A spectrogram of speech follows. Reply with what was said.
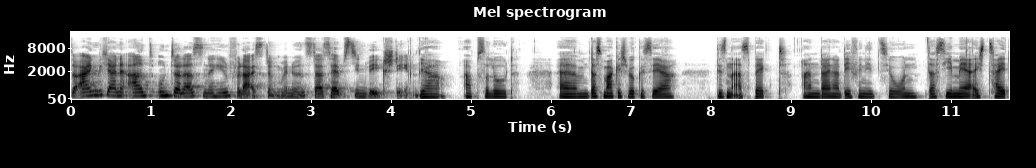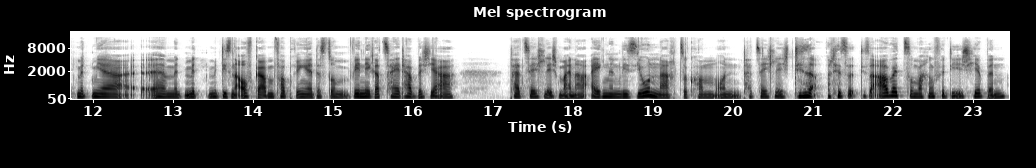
So eigentlich eine Art unterlassene Hilfeleistung, wenn wir uns da selbst in den Weg stehen. Ja, absolut. Ähm, das mag ich wirklich sehr diesen Aspekt an deiner Definition, dass je mehr ich Zeit mit mir, äh, mit, mit, mit diesen Aufgaben verbringe, desto weniger Zeit habe ich ja tatsächlich meiner eigenen Vision nachzukommen und tatsächlich diese, diese, diese Arbeit zu machen, für die ich hier bin.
